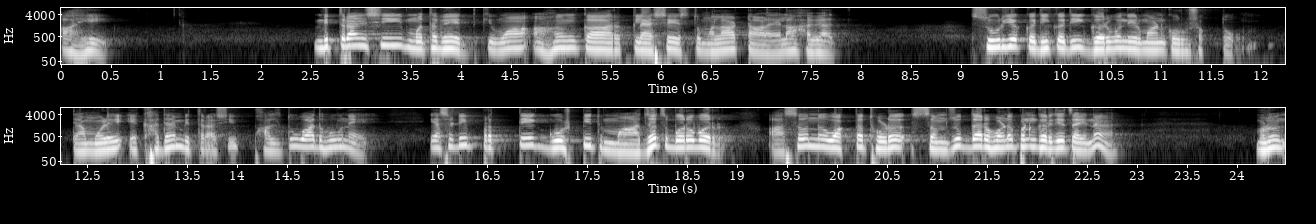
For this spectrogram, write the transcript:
आहे. मित्रांशी मतभेद किंवा अहंकार क्लॅशेस तुम्हाला टाळायला हव्यात. सूर्य कधीकधी गर्व निर्माण करू शकतो. त्यामुळे एखाद्या मित्राशी फालतू वाद होऊ नये. यासाठी प्रत्येक गोष्टीत माझंच बरोबर असं न वागता थोडं समजूतदार होणं पण गरजेचं आहे ना? म्हणून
